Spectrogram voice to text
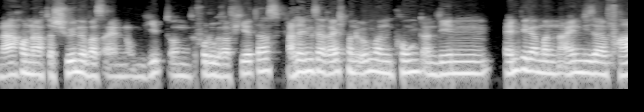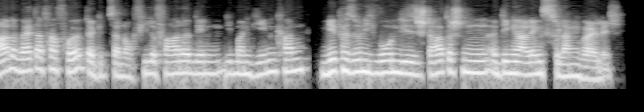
nach und nach das Schöne, was einen umgibt und fotografiert das. Allerdings erreicht man irgendwann einen Punkt, an dem entweder man einen dieser Pfade weiterverfolgt, da gibt es ja noch viele Pfade, den, die man gehen kann. Mir persönlich wohnen diese statischen Dinge allerdings zu langweilig.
